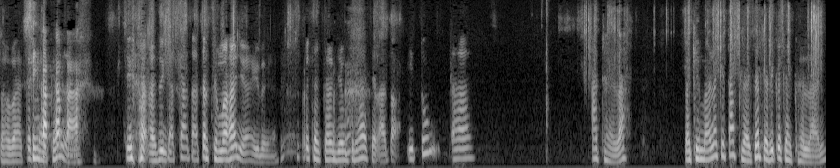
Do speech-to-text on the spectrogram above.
Bahwa singkat kata. Ya, singkat kata terjemahannya gitu ya. Kegagalan yang berhasil atau itu uh, adalah bagaimana kita belajar dari kegagalan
